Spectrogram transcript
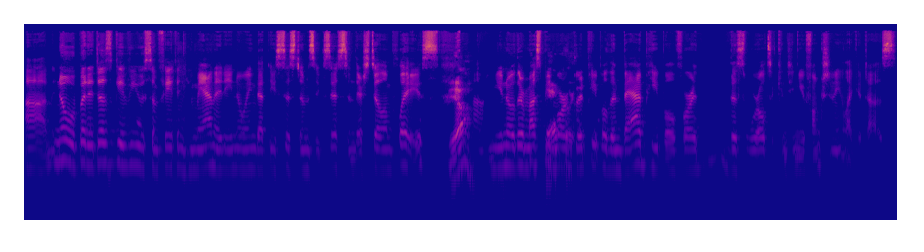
Um, no, but it does give you some faith in humanity, knowing that these systems exist and they're still in place. Yeah, um, you know, there must be exactly. more good people than bad people for this world to continue functioning like it does.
